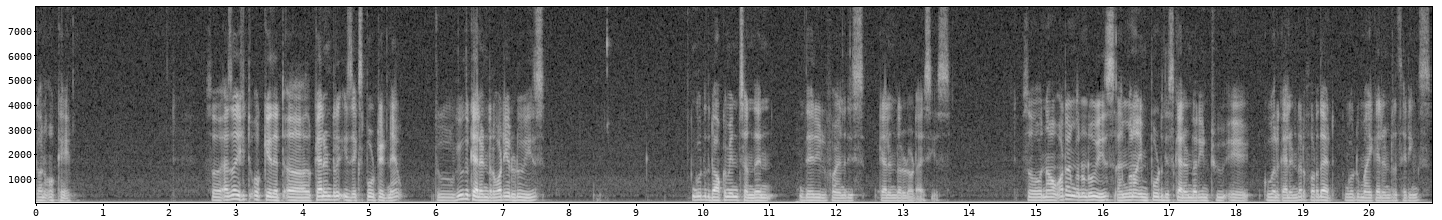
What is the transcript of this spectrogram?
click on OK so as I hit OK that uh, calendar is exported now to view the calendar what you have to do is go to the documents and then there you'll find this calendar.ics so now what I'm going to do is I'm going to import this calendar into a Google calendar. For that go to my calendar settings.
